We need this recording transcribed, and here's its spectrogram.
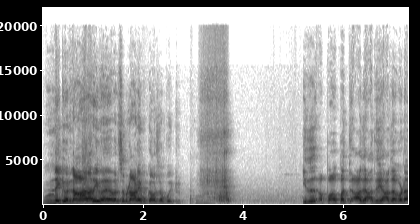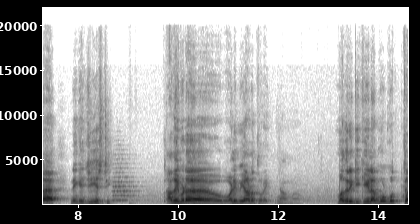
இன்னைக்கு ஒரு நாலரை வருஷம் நாலே முக்கால் வருஷம் போயிட்டு இருக்கு. இது அப்ப பத்து அது அது அதை விட நீங்கள் ஜிஎஸ்டி அதை விட வலிமையான துறை. ஆமாம் மதுரைக்கு கீழே மொ- மொத்த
